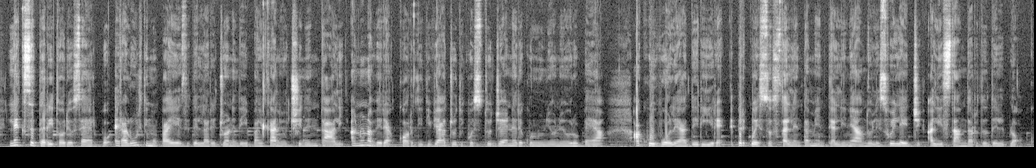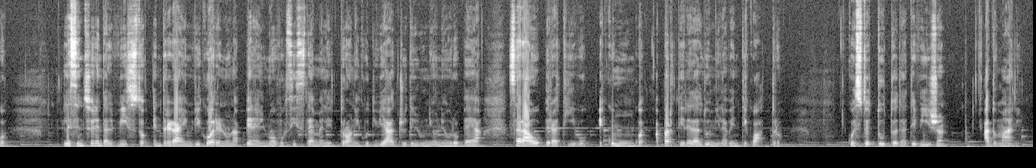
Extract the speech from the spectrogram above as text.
L'ex territorio serbo era l'ultimo paese della regione dei Balcani occidentali a non avere accordi di viaggio di questo genere con l'Unione Europea, a cui vuole aderire e per questo sta lentamente allineando le sue leggi agli standard del blocco. L'esenzione dal visto entrerà in vigore non appena il nuovo sistema elettronico di viaggio dell'Unione Europea sarà operativo e comunque a partire dal 2024. Questo è tutto da The Vision, a domani.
